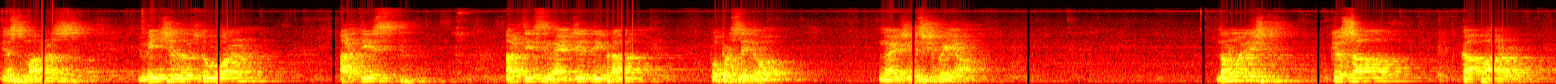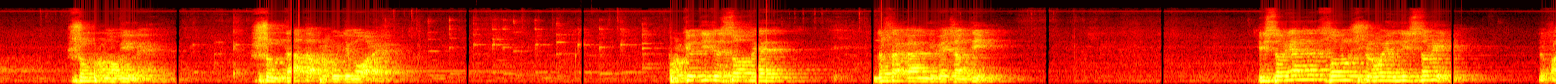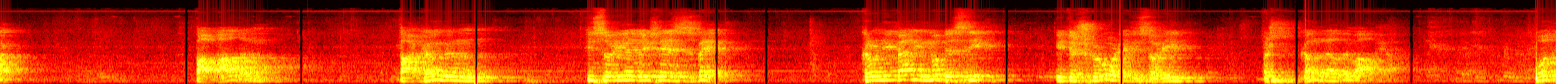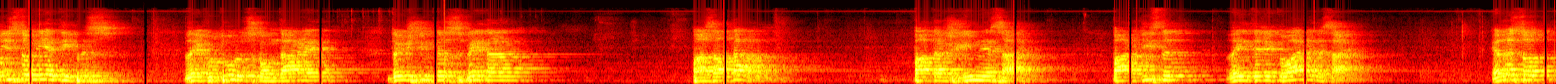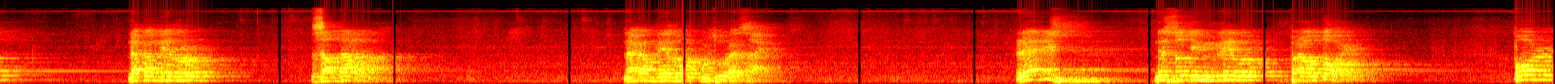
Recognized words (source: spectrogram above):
Pjesëmarrës, miq të ftuar, artistë, artistë nga e gjithë Dibra, po përse jo nga e gjithë Shqipëria. Normalisht, kjo sallë ka parë shumë promovime, shumë data përkujtimore. Por kjo ditë e sotme ndoshta ka një veçanti. Historianët thonë shkruajnë histori. Në fakt, pa vallen, pa këngën, historia do ishte e zbehtë. Kronikani më besnik i të shkruarit histori është kënga dhe vallja. Po dhe historia e Dibrës dhe e kulturës kombëtare do ishin të zbehta, Pa Zall-Dardhën, pa trashëgiminë e saj, pa artistët dhe intelektualët e saj, edhe sot na ka mbledhur Zall-Dardha, na ka mbledhur kultura e saj. Realisht, ne sot jemi mbledhur për autorin, por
